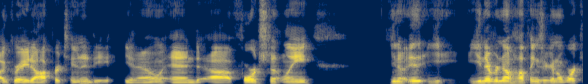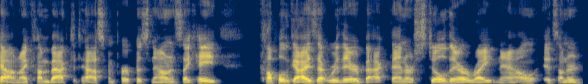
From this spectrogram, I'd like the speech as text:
a great opportunity, you know, and uh, fortunately, you know, it, you, you never know how things are going to work out. And I come back to task and purpose now, and it's like, hey, a couple of guys that were there back then are still there right now. It's under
